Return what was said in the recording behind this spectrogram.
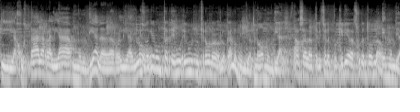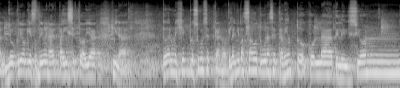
y ajustada a la realidad mundial, a la realidad Eso te global, preguntar, ¿es un, es un fenómeno local o mundial? no mundial. Ah, o sea, la televisión es porquería de basura en todos lados. Es mundial. Yo creo que deben haber países todavía. Mira, te voy a dar un ejemplo súper cercano. El año pasado tuve un acercamiento con la televisión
